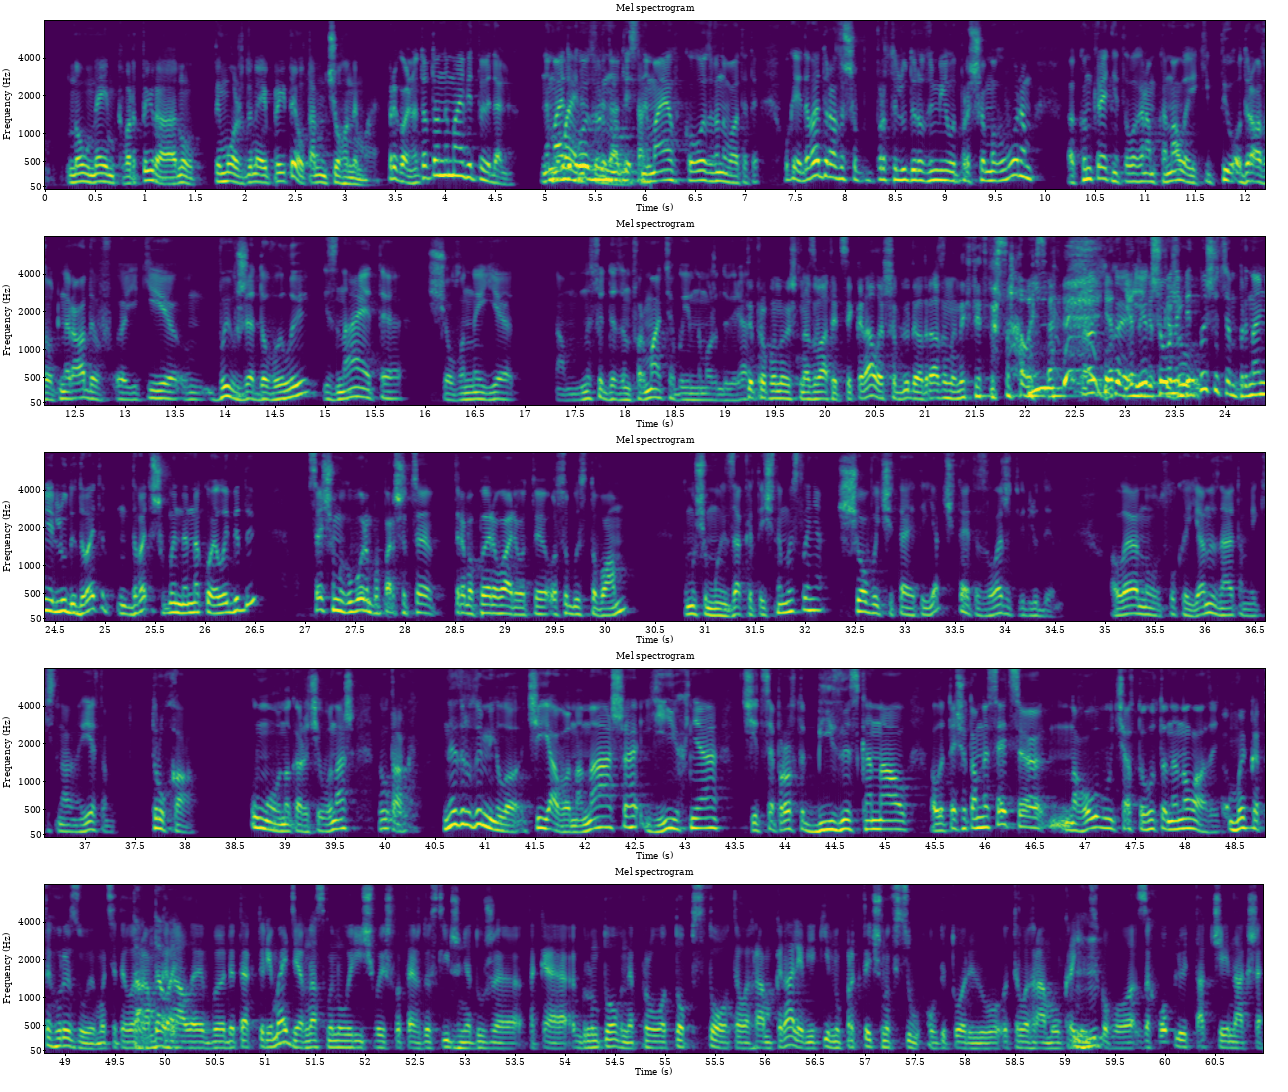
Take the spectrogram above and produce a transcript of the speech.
no-name квартира. Ну ти можеш до неї прийти, але там нічого немає. Прикольно. Тобто немає відповідальних. Немає, Немає до кого звернутися, немає в кого звинуватити. Окей, давай одразу, щоб просто люди розуміли, про що ми говоримо. Е, Конкретні телеграм-канали, які б ти одразу от не радив, е, які ви вже довели і знаєте, що вони є там, несуть дезінформацію або їм не можна довіряти. Ти пропонуєш назвати ці канали, щоб люди одразу на них підписалися. Ну, слухай, тобі якщо вони підпишуться, принаймні люди, давайте, давайте, щоб ми не накоїли біди. Все, що ми говоримо, по-перше, це треба переварювати особисто вам, тому що ми за критичне мислення. Що ви читаєте, як читаєте, залежить від людини. Але ну слухай, я не знаю, там якісь на- є там труха, умовно кажучи, вона ж ну Так. Незрозуміло, чия вона наша, їхня, чи це просто бізнес-канал. Але те, що там несеться, на голову часто густо не налазить. Ми категоризуємо ці телеграм-канали в детекторі медіа. В нас минулоріч вийшло теж дослідження дуже таке ґрунтовне про топ 100 телеграм-каналів, які ну практично всю аудиторію телеграму українського захоплюють так чи інакше.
